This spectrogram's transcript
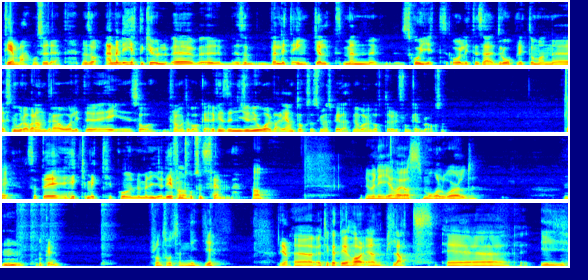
Tema och så vidare. Men så, nej men det är jättekul. Eh, eh, alltså, väldigt enkelt men skojigt och lite så här dråpligt om man eh, snorar varandra och lite hej, så fram och tillbaka. Det finns en juniorvariant också som jag har spelat med vår dotter och det funkade bra också. Okej. Så att det är Häckmeck på nummer 9. Det är från Ja. 2005. Ja. Nummer nio har jag Small World Mm, okej. Från 2009. Ja. Eh, Jag tycker att det har en plats eh, i,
